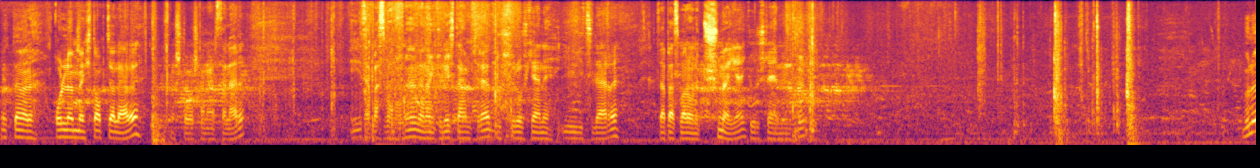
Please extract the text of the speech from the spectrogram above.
bu yerda mana qo'llanma kitobchalari. Boshqa boshqa narsalari. И zapas baloni balandkulish damchirat dushtirovkani ilgichlari zapas baloni tushmagan ko'rishlar ham mumkin. Buni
